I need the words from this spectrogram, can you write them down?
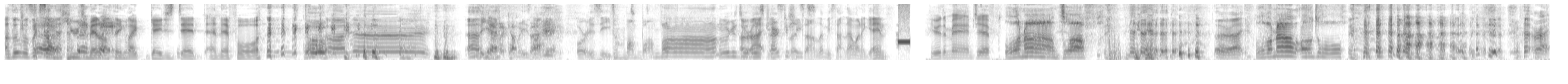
I thought it was like Yeah, some huge Ben, meta Ben. thing, like Gage is dead, and therefore. Oh, Oh no! Uh, He's yeah, never coming he's back. not dead. Or is he? Bum, bum, bum. What are we gonna do All right, these character let's, sheets. Let's, um, let me start that one again. You're the man, Jeff. The man, Jeff. All right. The man, Odell. All right.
